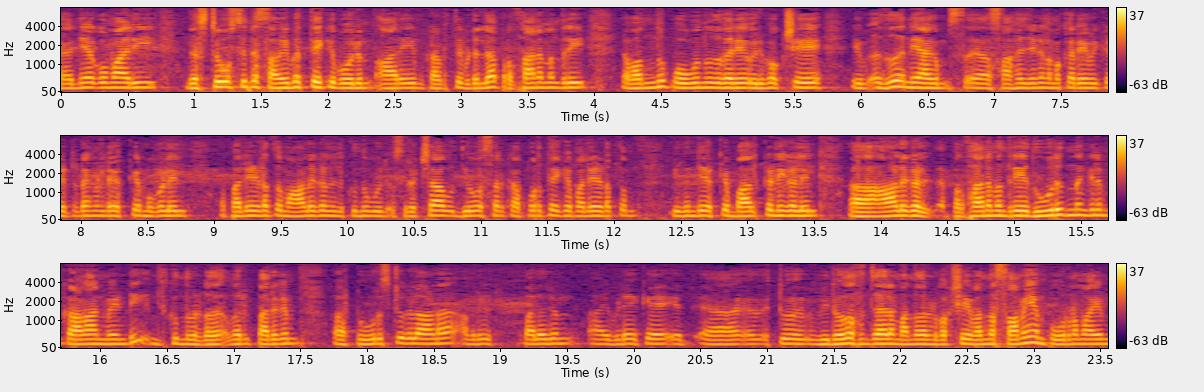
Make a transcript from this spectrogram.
കന്യാകുമാരി ഗസ്റ്റ് ഹൌസിന്റെ സമീപത്തേക്ക് പോലും ആരെയും കടത്തിവിടില്ല. പ്രധാനമന്ത്രി വന്നു പോകുന്നതുവരെ ഒരുപക്ഷെ ഇത് തന്നെയാകും സാഹചര്യങ്ങൾ നമുക്കറിയാം. ഈ കെട്ടിടങ്ങളുടെയൊക്കെ മുകളിൽ പലയിടത്തും ആളുകൾ നിൽക്കുന്നു. സുരക്ഷാ ഉദ്യോഗസ്ഥർക്ക് അപ്പുറത്തേക്ക് പലയിടത്തും ഇതിന്റെയൊക്കെ ബാൽക്കണികളിൽ ആളുകൾ പ്രധാനമന്ത്രിയെ ദൂരെ നിന്നെങ്കിലും കാണാൻ വേണ്ടി നിൽക്കുന്നുണ്ട്. അവർ പലരും ടൂറിസ്റ്റുകളാണ്. അവരിൽ പലരും ഇവിടേക്ക് വിനോദസഞ്ചാരം വന്നവരുണ്ട്. പക്ഷേ വന്ന സമയം പൂർണമായും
